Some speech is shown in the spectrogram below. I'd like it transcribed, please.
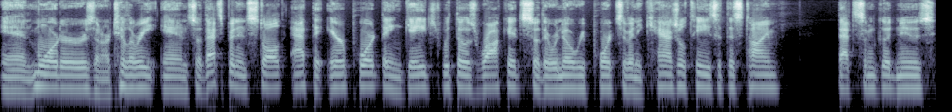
and mortars and artillery. And so that's been installed at the airport. They engaged with those rockets, so there were no reports of any casualties at this time. That's some good news.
